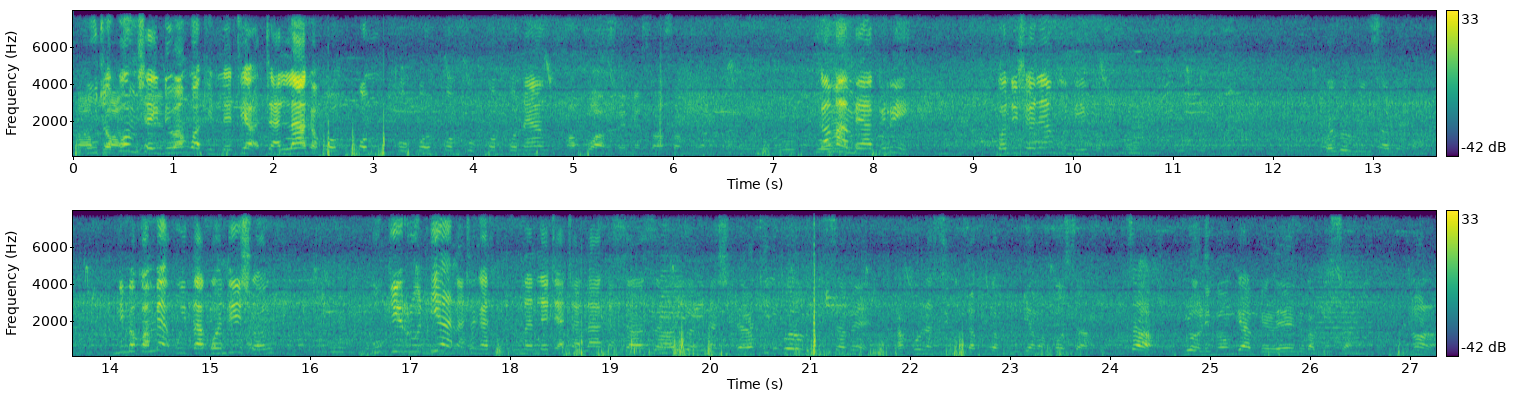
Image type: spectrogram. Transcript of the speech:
Sasa utakuwa mshahidi wangu akiniletea talaka kwa, kwa, kwa, kwa, kwa, kwa, kwa mkono yangu Hapo aseme sasa kama ameagree. Condition yangu ni hivyo, Kwa hivyo umenisamehe. nimekwambia with a condition. Ukirudia nataka unaniletea talaka. Sawa sawa, hiyo haina shida, lakini bora unisamee, Hakuna siku nitakuja kurudia makosa. Sawa bro, nimeongea mbele yenu kabisa. Unaona,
